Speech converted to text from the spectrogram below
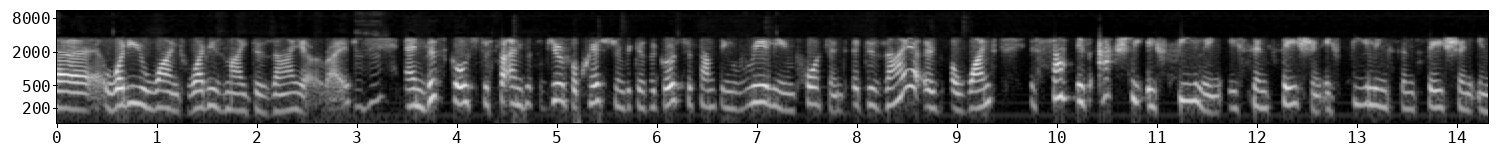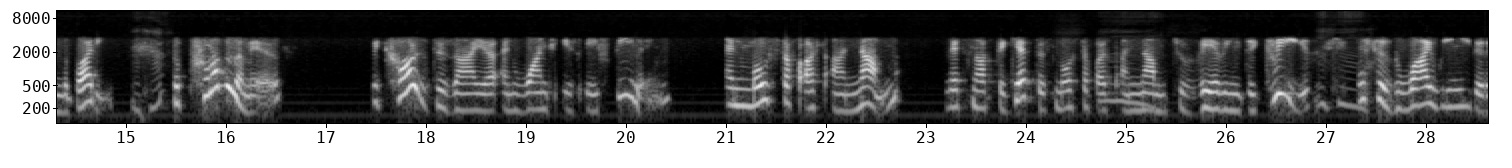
uh, what do you want? What is my desire, right? Mm-hmm. And this goes to, and it's a beautiful question because it goes to something really important. A desire is a want is some, is actually a feeling, a sensation, a feeling sensation in the body. Mm-hmm. The problem is because desire and want is a feeling, and most of us are numb, let's not forget this, most of us are numb to varying degrees. This is why we need a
